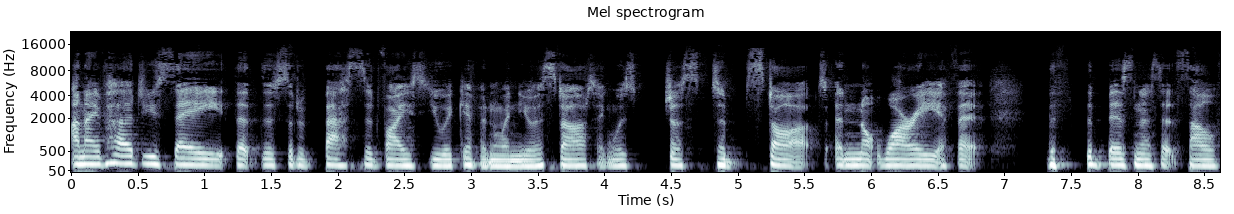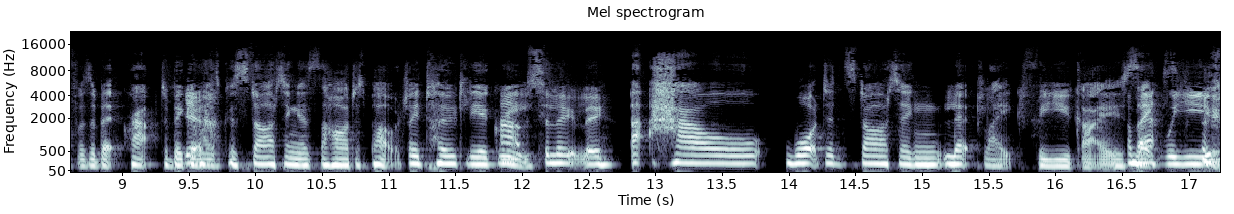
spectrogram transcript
And I've heard you say that the sort of best advice you were given when you were starting was just to start and not worry if it. The, the business itself was a bit crap to begin Yeah. with because starting is the hardest part, which I totally agree. Absolutely. How what did starting look like for you guys like were you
